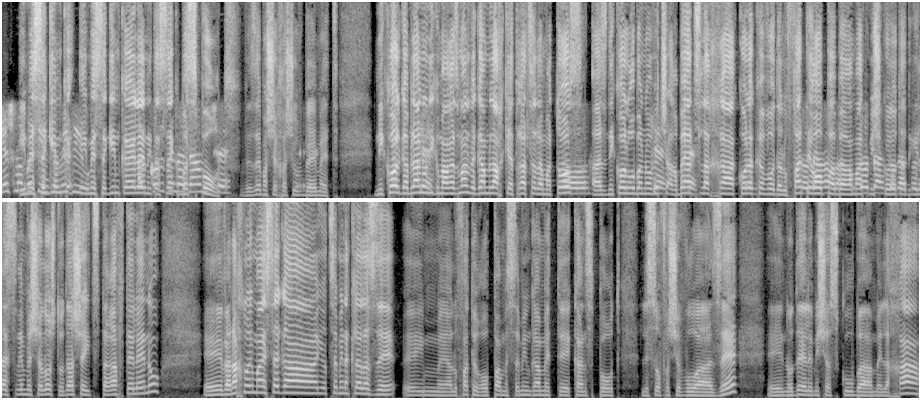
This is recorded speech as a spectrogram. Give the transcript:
יש מבטים, הישגים, תמיד יהיו. עם הישגים כאלה נתעסק בספורט, ש... וזה מה שחשוב באמת. ניקול, גם לנו כן. נגמר הזמן, וגם לך, כי את רצה למטוס. טוב. אז ניקול רובנוביץ', כן, הרבה כן. הצלחה, כל הכבוד. אלופת אירופה רבה. ברמת תודה, משקולות תודה, עד גיל 23, תודה שהצטרפת אלינו. אה, ואנחנו עם ההישג היוצא מן הכלל הזה, אה, עם אלופת אירופה, מסיימים גם את אה, כאן ספורט לסוף השבוע הזה. נודה למי שעסקו במלאכה,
